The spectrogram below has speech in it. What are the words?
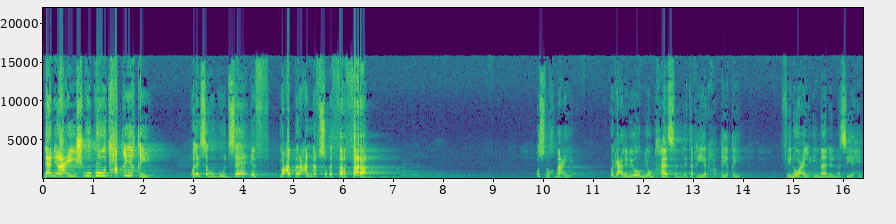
لأني أعيش وجود حقيقي. وليس وجود زائف يعبر عن نفسه بالثرثرة. أصرخ معي واجعل اليوم يوم حاسم لتغيير حقيقي في نوع الإيمان المسيحي.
